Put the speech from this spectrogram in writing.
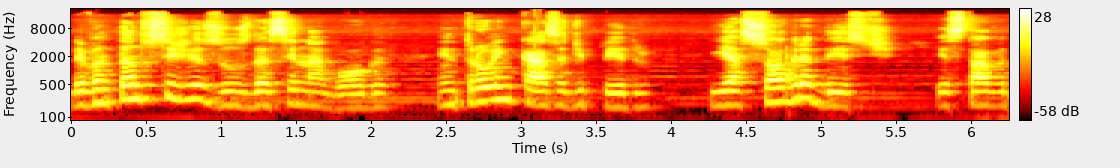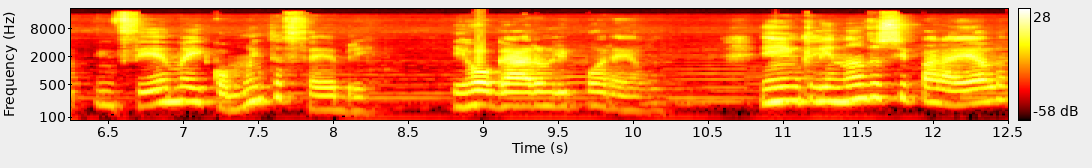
levantando-se Jesus da sinagoga, entrou em casa de Pedro, e a sogra deste estava enferma e com muita febre, e rogaram-lhe por ela. E inclinando-se para ela,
